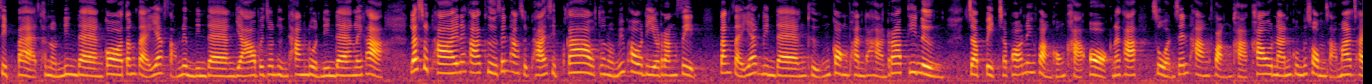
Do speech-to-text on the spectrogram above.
18 ถนนดินแดงก็ตั้งแต่แยกสามเหลี่ยมดินแดง ยาวไปจนถึงทางด่วนดินแดงเลยค่ะ และสุดท้ายนะคะ คือเส้นทางสุดท้าย 19 ถนนวิภาวดีรังสิตตั้งแต่แยกดินแดงถึงกองพันทหารราบที่ 1 จะปิดเฉพาะในฝั่งของขาออกนะคะ ส่วนเส้นทางฝั่งขาเข้านั้น คุณผู้ชมสามารถใช้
